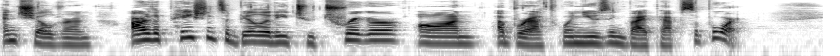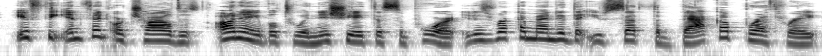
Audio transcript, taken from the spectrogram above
and children are the patient's ability to trigger on a breath when using BiPAP support. If the infant or child is unable to initiate the support, it is recommended that you set the backup breath rate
